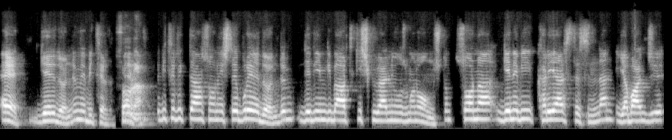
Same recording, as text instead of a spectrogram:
Evet. Geri döndüm ve bitirdim. Sonra? Evet. Bitirdikten sonra işte buraya döndüm. Dediğim gibi artık iş güvenliği uzmanı olmuştum. Sonra gene bir kariyer sitesinden yabancı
